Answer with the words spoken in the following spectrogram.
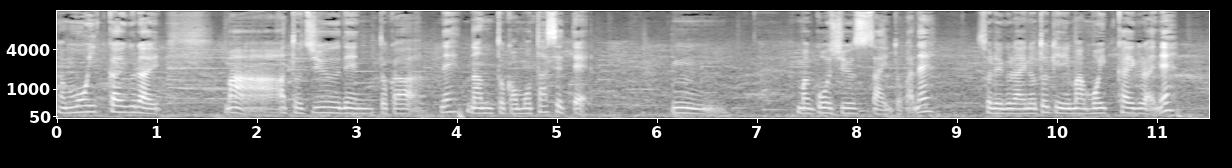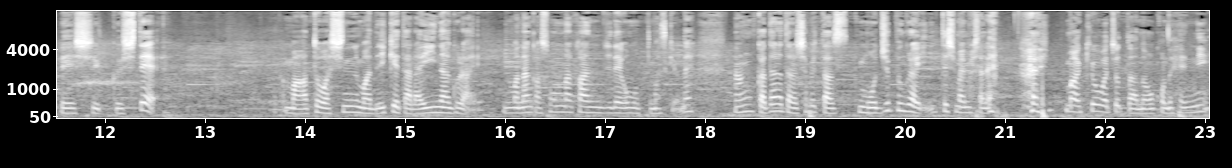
もう1回ぐらいまああと10年とかねなんとか持たせてうん。まあ50歳とかねそれぐらいの時にまあもう1回ぐらいねレーシックしてまあ、あとは死ぬまでいけたらいいなぐらい、まあ、なんかそんな感じで思ってますけどね。なんかだらだら喋ったらもう10分ぐらいいってしまいましたね。はい。まあ今日はちょっとあのこの辺に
